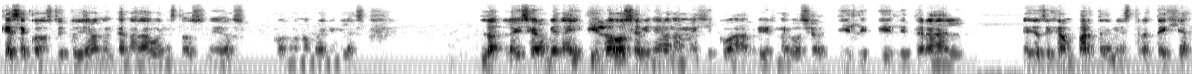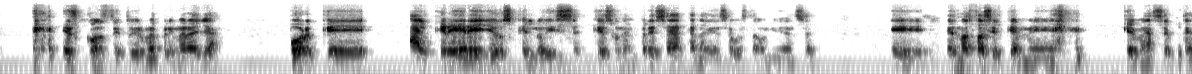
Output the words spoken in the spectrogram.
que se constituyeron en Canadá o en Estados Unidos con un nombre en inglés. Lo, hicieron bien ahí y luego se vinieron a México a abrir negocio y, y literal, ellos dijeron parte de mi estrategia es constituirme primero allá porque al creer ellos que lo hice, que es una empresa canadiense o estadounidense, eh, es más fácil que me, que me acepten.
